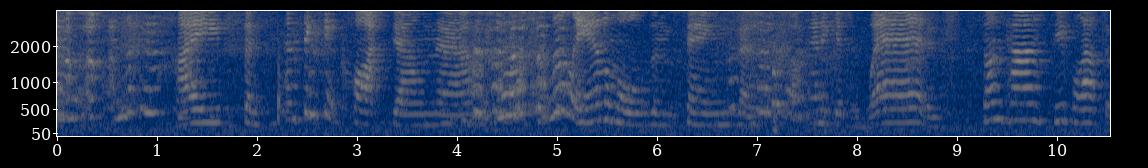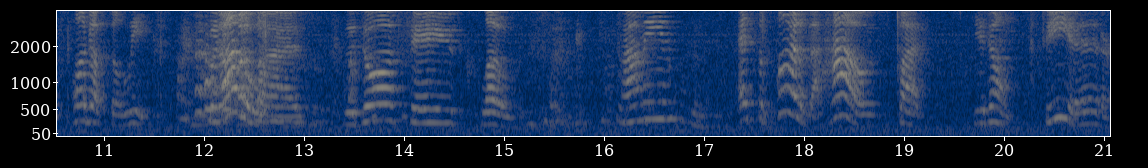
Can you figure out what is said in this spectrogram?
and, the pipes, and and things get caught down there. Little, little animals and things, and and it gets wet, and sometimes people have to plug up the leaks. But otherwise, the door stays closed. I mean, it's a part of the house, but you don't see it or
